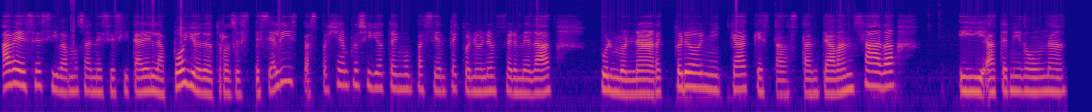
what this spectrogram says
a veces sí vamos a necesitar el apoyo de otros especialistas. Por ejemplo, si yo tengo un paciente con una enfermedad pulmonar crónica que está bastante avanzada, y ha tenido una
